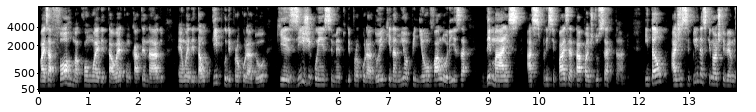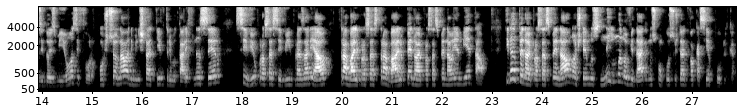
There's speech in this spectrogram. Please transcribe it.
mas a forma como o edital é concatenado é um edital típico de procurador que exige conhecimento de procurador e que, na minha opinião, valoriza demais as principais etapas do certame. Então, as disciplinas que nós tivemos em 2011 foram Constitucional, Administrativo, Tributário e Financeiro, Civil, Processo Civil e Empresarial, Trabalho e Processo Trabalho, Penal e Processo Penal e Ambiental. Tirando penal e processo penal, nós temos nenhuma novidade nos concursos da advocacia pública.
